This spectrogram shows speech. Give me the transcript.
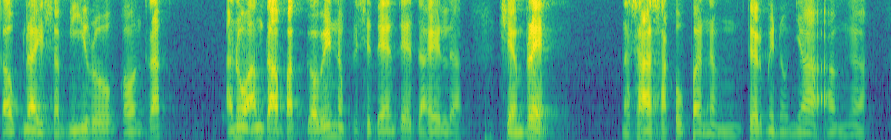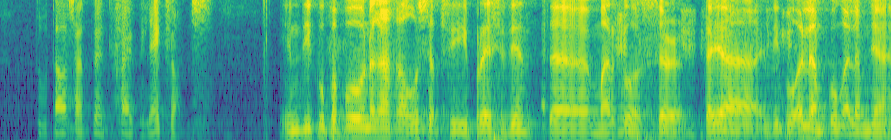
kaugnay sa Miro contract? Ano ang dapat gawin ng Presidente dahil, ah, siyempre, nasasakupan ng termino niya ang ah, 2025 elections? Hindi ko pa po nakakausap si President uh, Marcos, sir. Kaya hindi ko alam kung alam niya.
